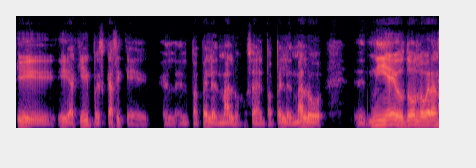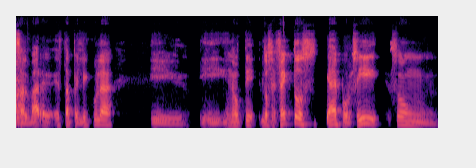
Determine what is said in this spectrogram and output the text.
Y, aquí, pues casi que el, papel es malo. O sea, el papel es malo. Eh, ni ellos dos logran salvar esta película. Y, y no los efectos ya de por sí son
